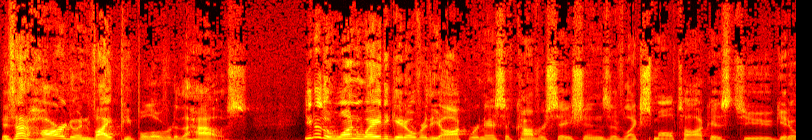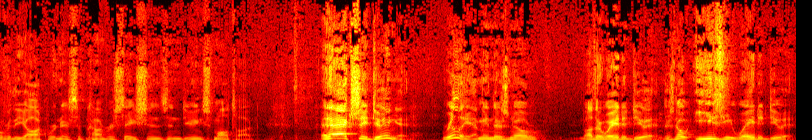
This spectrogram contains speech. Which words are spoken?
It's not hard to invite people over to the house. You know, the one way to get over the awkwardness of conversations, of like small talk, is to get over the awkwardness of conversations and doing small talk. And actually doing it. Really. I mean, there's no other way to do it, there's no easy way to do it.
